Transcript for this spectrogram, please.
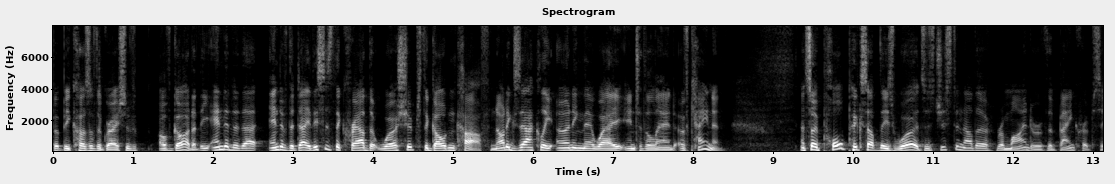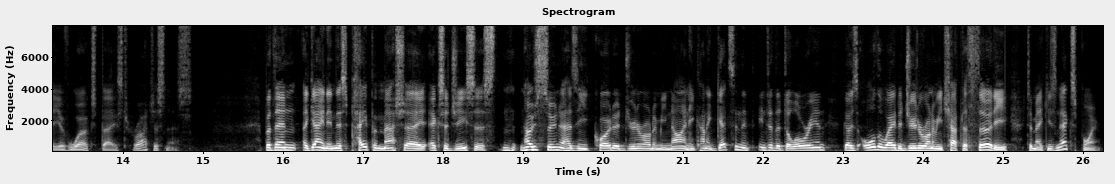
but because of the grace of, of God. At the end of, the end of the day, this is the crowd that worshipped the golden calf, not exactly earning their way into the land of Canaan. And so Paul picks up these words as just another reminder of the bankruptcy of works based righteousness. But then again, in this paper mache exegesis, no sooner has he quoted Deuteronomy 9, he kind of gets in the, into the DeLorean, goes all the way to Deuteronomy chapter 30 to make his next point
